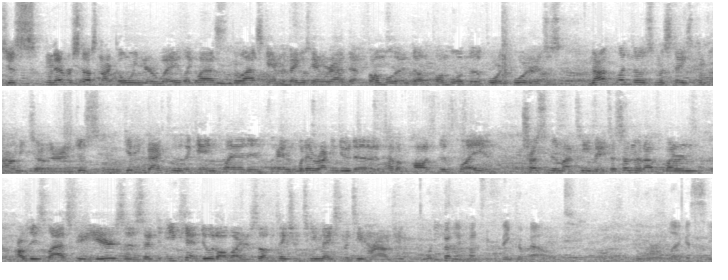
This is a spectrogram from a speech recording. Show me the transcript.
just whenever stuff's not going your way, like last the last game, the Bengals game, where I had that fumble, that dumb fumble in the fourth quarter, just not letting those mistakes compound each other and just getting back to the game plan and, and whatever I can do to have a positive play and trusting in my teammates. That's something that I've learned over these last few years is that you can't do it all by yourself. It takes your teammates and the team around you. What do you think about your legacy?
